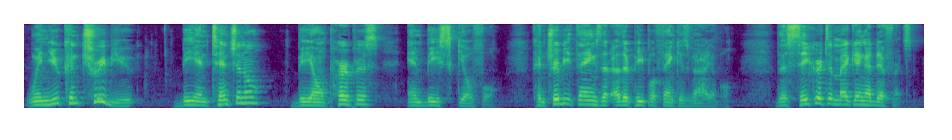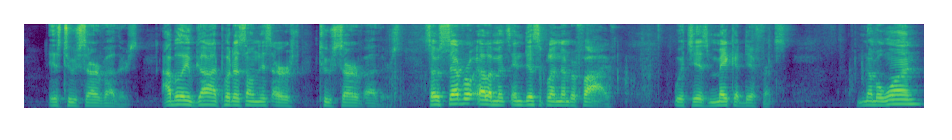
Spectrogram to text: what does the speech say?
When you contribute, be intentional, be on purpose, and be skillful. Contribute things that other people think is valuable. The secret to making a difference is to serve others. I believe God put us on this earth to serve others. So, several elements in discipline number five, which is make a difference. Number one,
